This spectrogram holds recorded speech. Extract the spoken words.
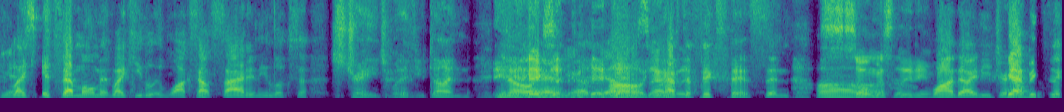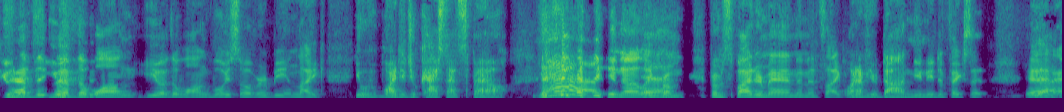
Yes. Like it's that moment, like he walks outside and he looks, uh, "Strange, what have you done?" You know, Yeah, and, exactly. Yeah, oh, you have to fix this, and oh, so misleading. Wanda, I need your Yeah, because you have this. the you have the Wong you have the Wong voiceover being like, "You why did you cast that spell?" yeah, you know, like Yeah. from from Spider Man, and it's like, "What have you done? You need to fix it." Yeah,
